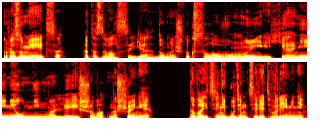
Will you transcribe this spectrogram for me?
«Разумеется», — отозвался я, думая, что к слову «мы» я не имел ни малейшего отношения. «Давайте не будем терять времени».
